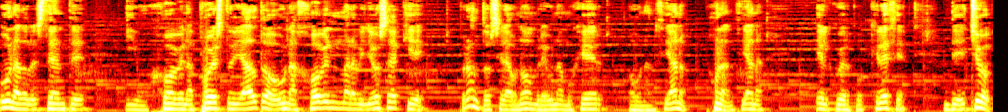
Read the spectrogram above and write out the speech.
un adolescente y un joven apuesto y alto o una joven maravillosa que pronto será un hombre, una mujer o un anciano, una anciana. El cuerpo crece. De hecho,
